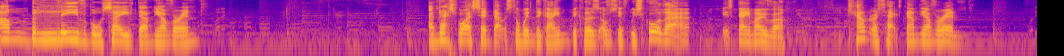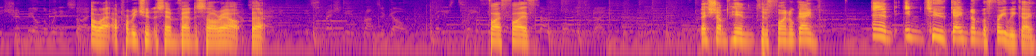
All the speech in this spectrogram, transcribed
unbelievable save down the other end. And that's why I said that was to win the game, because obviously if we score that, it's game over. Counter-attacks down the other end. Alright, I probably shouldn't have sent Van der Sar out, but 5-5. Let's jump in to the final game. And into game number three we go.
